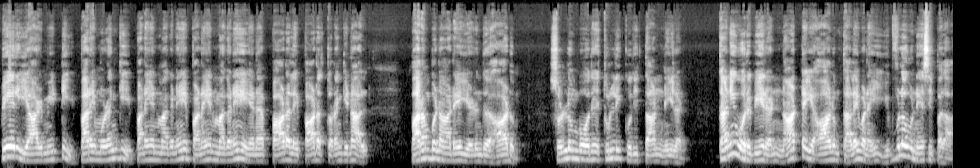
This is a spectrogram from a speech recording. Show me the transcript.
பேரி யாழ் மீட்டி பறை முழங்கி பனையன் மகனே பனையன் மகனே என பாடலை பாடத் தொடங்கினால் பரம்பு நாடே எழுந்து ஆடும். சொல்லும்போதே துள்ளி குதித்தான் நீலன். தனி ஒரு வீரன் நாட்டை ஆளும் தலைவனை இவ்வளவு நேசிப்பதா?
